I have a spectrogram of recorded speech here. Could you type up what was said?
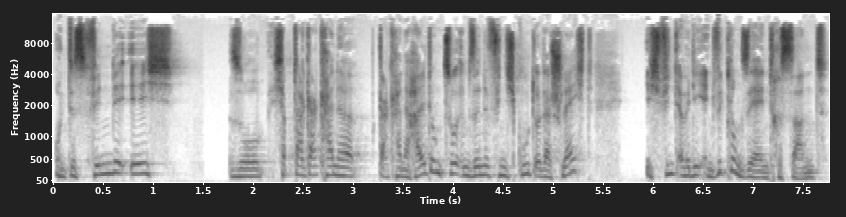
Und das finde ich so, ich habe da gar keine, gar keine Haltung zu im Sinne, finde ich gut oder schlecht. Ich finde aber die Entwicklung sehr interessant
